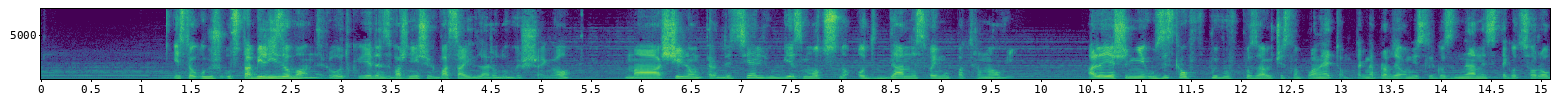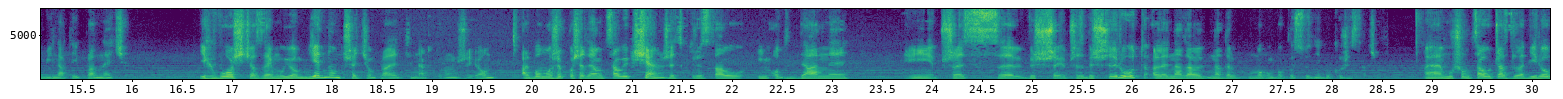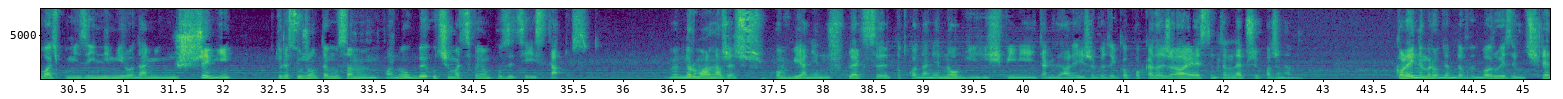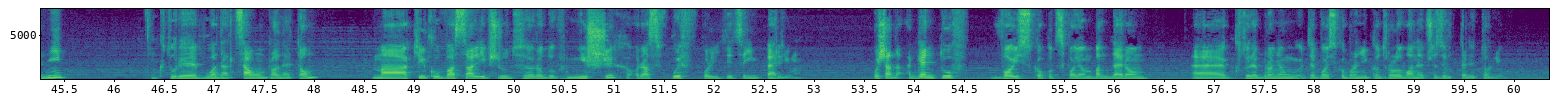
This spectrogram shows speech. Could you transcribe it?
Jest to już ustabilizowany ród, jeden z ważniejszych wasali dla rodu wyższego. Ma silną tradycję lub jest mocno oddany swojemu patronowi. Ale jeszcze nie uzyskał wpływów poza ojczystą planetą. Tak naprawdę on jest tylko znany z tego, co robi na tej planecie. Ich włościa zajmują jedną trzecią planety, na którą żyją, albo może posiadają cały księżyc, który został im oddany przez wyższy, przez wyższy ród, ale nadal, nadal mogą po prostu z niego korzystać. E, Muszą cały czas lawirować pomiędzy innymi rodami niższymi, które służą temu samemu panu, by utrzymać swoją pozycję i status. Normalna rzecz, powbijanie nóż w plecy, podkładanie nogi, świni i tak dalej, żeby tylko pokazać, że a, ja jestem ten lepszy, patrz na mnie. Kolejnym rodem do wyboru jest ród średni, który włada całą planetą, ma kilku wasali wśród rodów niższych oraz wpływ w polityce imperium. Posiada agentów, wojsko pod swoją banderą, które bronią, te wojsko broni kontrolowane przez terytorium.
